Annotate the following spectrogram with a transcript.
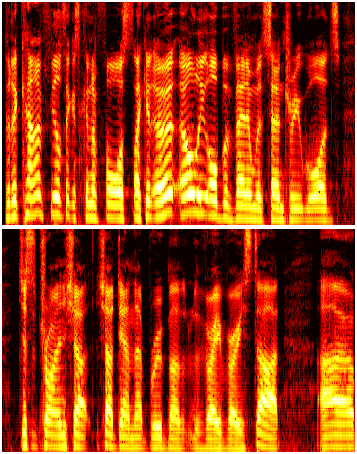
but it kind of feels like it's going to force like an ear- early Orb of Venom with Sentry Wards just to try and shut shut down that Broodmother at the very very start. Uh,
